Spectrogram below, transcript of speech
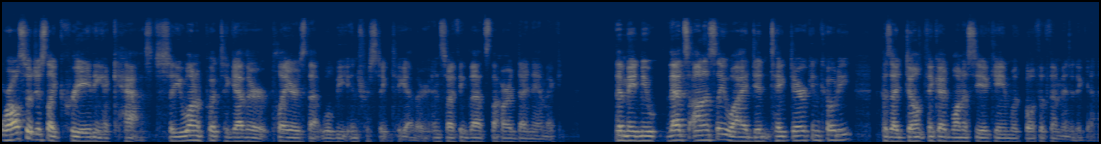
We're also just like creating a cast. So you want to put together players that will be interesting together. And so I think that's the hard dynamic. That made me that's honestly why I didn't take Derek and Cody, because I don't think I'd want to see a game with both of them in it again.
